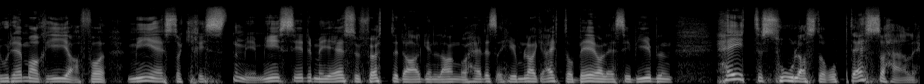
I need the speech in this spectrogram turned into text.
Jo, det er Maria, for vi er så kristne, vi. Vi sitter med Jesu føtter dagen lang og har det så himla greit å be og lese i Bibelen. Helt til sola står opp. Det er så herlig.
